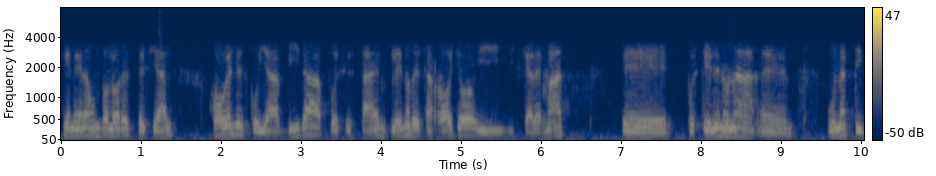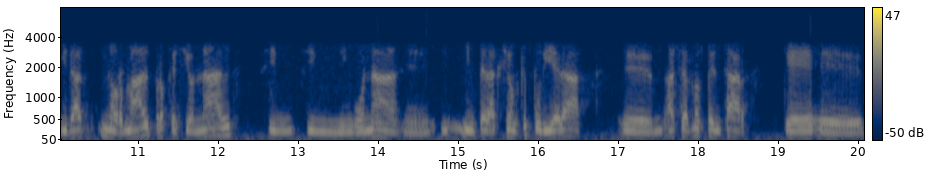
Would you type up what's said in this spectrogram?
genera un dolor especial jóvenes cuya vida pues está en pleno desarrollo y, y que además eh, pues tienen una eh, una actividad normal, profesional, sin, sin ninguna eh, interacción que pudiera eh, hacernos pensar que eh,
